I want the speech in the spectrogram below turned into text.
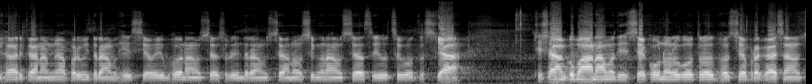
निहारिकानाम्य परमितनामधीय वैभवनामश से अनोसिंहनामश श्रीवत्स गोत्र శశాంకుమానామదేశ్య కౌనలగోత్రోధ్వస్య ప్రకాశాంశ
